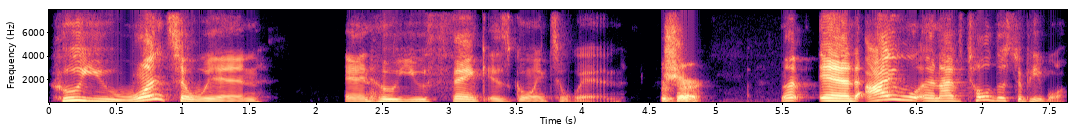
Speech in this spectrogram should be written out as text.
who you want to win and who you think is going to win. For sure. And I will, and I've told this to people.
